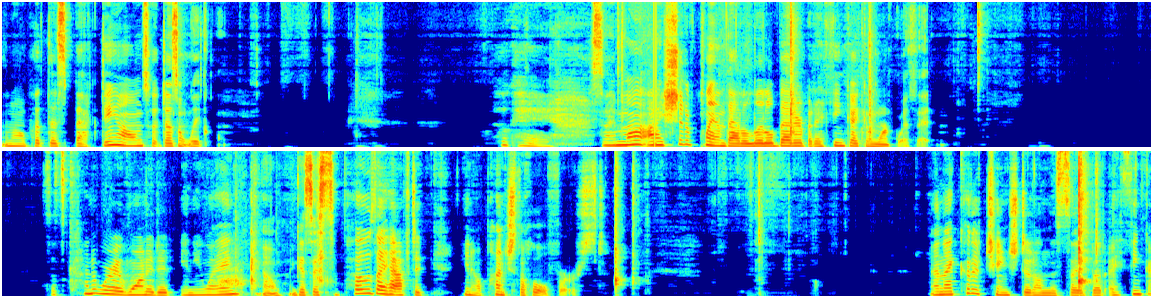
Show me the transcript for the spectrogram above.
And I'll put this back down so it doesn't wiggle. Okay, so I'm, I should have planned that a little better, but I think I can work with it. So that's kind of where I wanted it anyway. Oh, I guess I suppose I have to, you know, punch the hole first. And I could have changed it on this side, but I think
